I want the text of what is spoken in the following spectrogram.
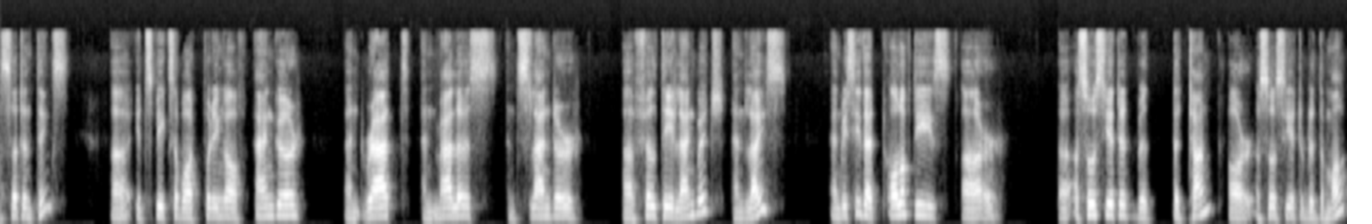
certain things. it speaks about putting off anger, and wrath and malice and slander, uh, filthy language and lies. And we see that all of these are uh, associated with the tongue or associated with the mouth.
